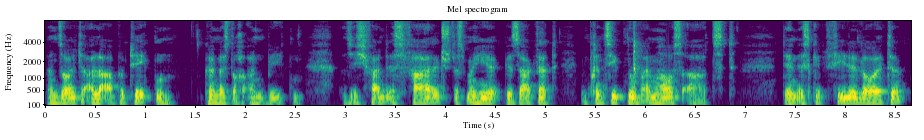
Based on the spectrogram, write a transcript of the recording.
Man sollte alle Apotheken können das doch anbieten. Also ich fand es falsch, dass man hier gesagt hat, im Prinzip nur beim Hausarzt. Denn es gibt viele Leute,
